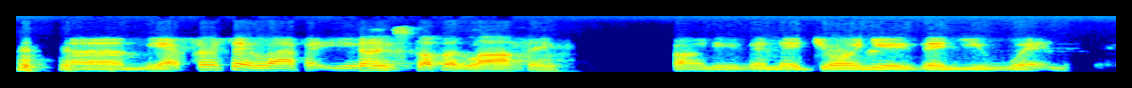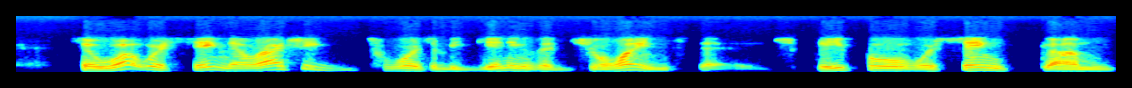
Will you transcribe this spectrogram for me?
um, yeah, first they laugh at you. Don't stop at laughing. Find you, then they join you, then you win. So what we're seeing now, we're actually towards the beginning of the join stage. People, we're seeing um,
